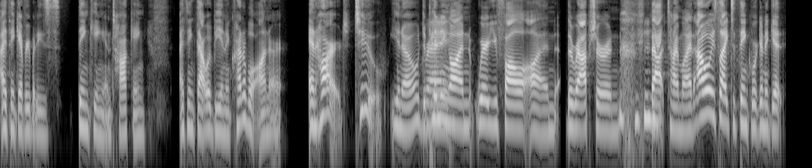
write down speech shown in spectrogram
I think everybody's thinking and talking. I think that would be an incredible honor and hard too, you know, depending right. on where you fall on the rapture and that timeline. I always like to think we're going to get,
